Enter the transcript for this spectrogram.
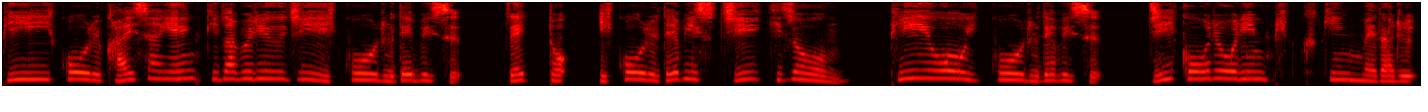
P イコール開催延期 WG イコールデビス、Z イコールデビス地域ゾーン、PO イコールデビス、G イコールオリンピック金メダル、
